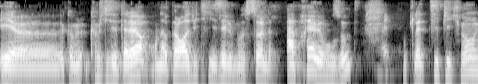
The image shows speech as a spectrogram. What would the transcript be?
Et euh, comme, comme, je disais tout à l'heure, on n'a pas le droit d'utiliser le mot solde après le 11 août. Ouais. Donc là, typiquement,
